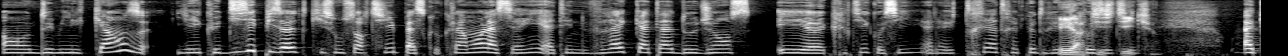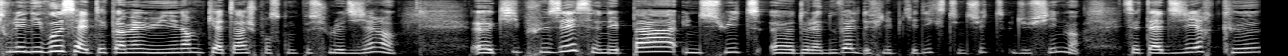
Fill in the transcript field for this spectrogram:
en 2015. Il y a eu que 10 épisodes qui sont sortis parce que clairement la série a été une vraie cata d'audience et euh, critique aussi. Elle a eu très très peu de reviews Et positives artistique. À tous les niveaux, ça a été quand même une énorme cata, je pense qu'on peut se le dire. Euh, qui plus est, ce n'est pas une suite euh, de la nouvelle de Philippe Dick, c'est une suite du film. C'est-à-dire que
